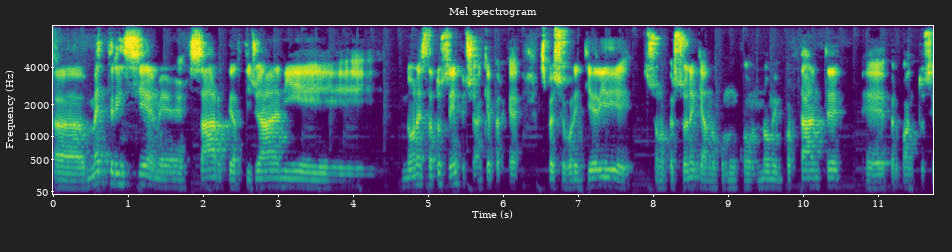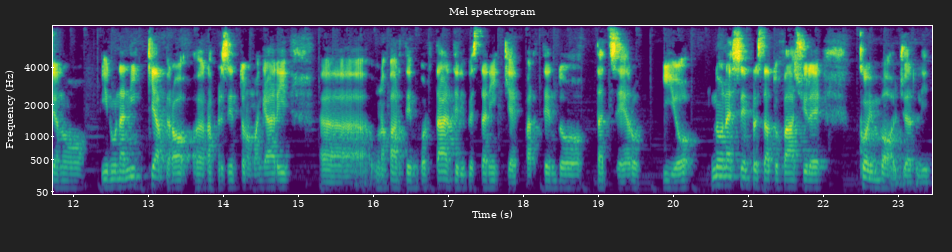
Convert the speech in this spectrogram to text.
Eh, mettere insieme sarti, artigiani non è stato semplice anche perché spesso e volentieri sono persone che hanno comunque un nome importante eh, per quanto siano in una nicchia, però eh, rappresentano magari eh, una parte importante di questa nicchia e partendo da zero io non è sempre stato facile coinvolgerli.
